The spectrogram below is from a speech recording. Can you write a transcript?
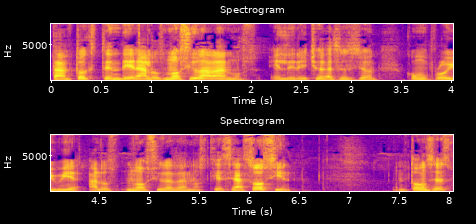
tanto extender a los no ciudadanos el derecho de asociación como prohibir a los no ciudadanos que se asocien. Entonces,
